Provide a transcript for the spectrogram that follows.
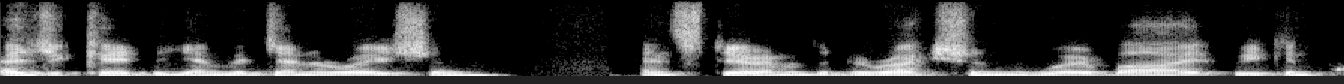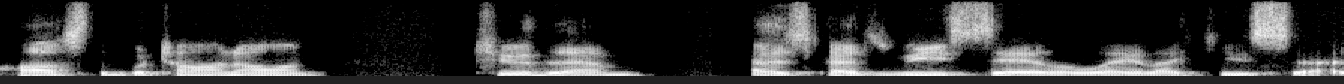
educate the younger generation and steer them in the direction whereby we can pass the baton on to them as as we sail away, like you said.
